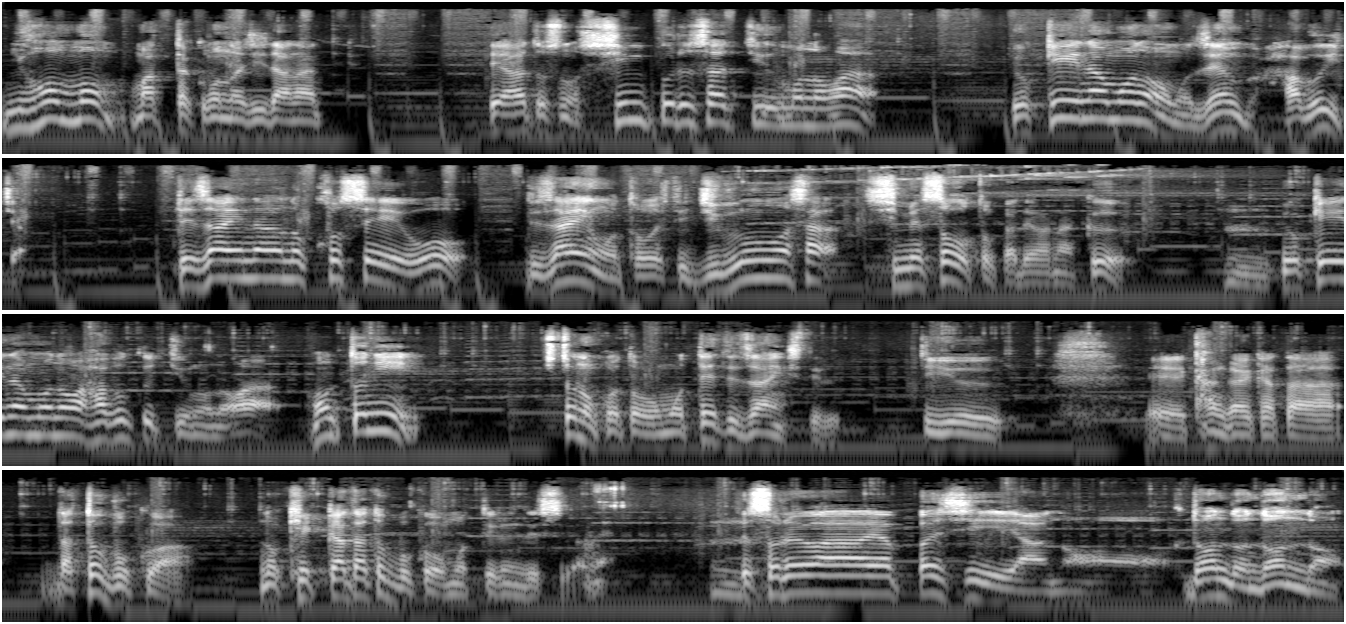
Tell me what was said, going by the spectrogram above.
日本も全く同じだなって。であとそのシンプルさっていうものは余計なものをもう全部省いちゃう。デザイナーの個性をデザインを通して自分をさ示そうとかではなく、うん、余計なものを省くっていうものは本当に人のことを思ってデザインしてるっていう、えー、考え方だと僕はの結果だと僕は思ってるんですよね。うん、でそれはやっぱしあのどんどんどんどん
